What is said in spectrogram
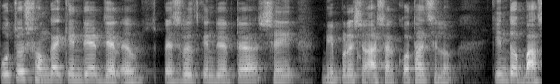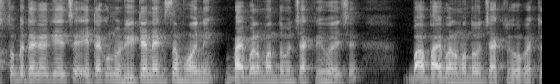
প্রচুর সংখ্যায় ক্যান্ডিডেট স্পেশালিস্ট ক্যান্ডিডেটটা সেই ডিপুটেশন আসার কথা ছিল। কিন্তু বাস্তবে দেখা গিয়েছে, এটা কোনো রিটার্ন এক্সাম হয়নি বাইবার মাধ্যমে চাকরি হয়েছে। বা বাইবার মাধ্যমে চাকরি হবে, তো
